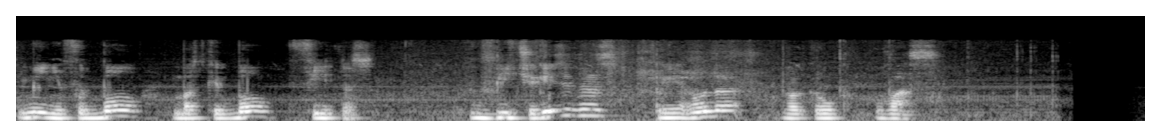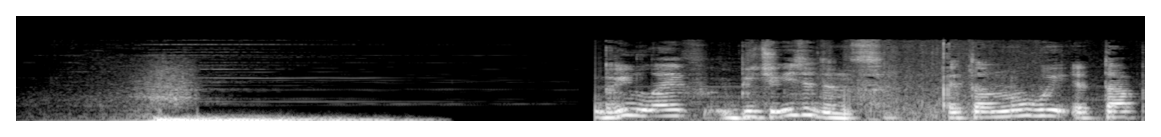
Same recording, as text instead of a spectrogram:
мини-футбол, баскетбол, фитнес. Beach Residence – природа вокруг вас. Green Life Beach Residence – это новый этап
